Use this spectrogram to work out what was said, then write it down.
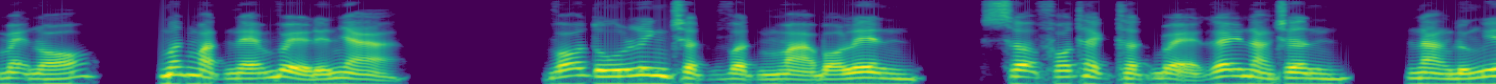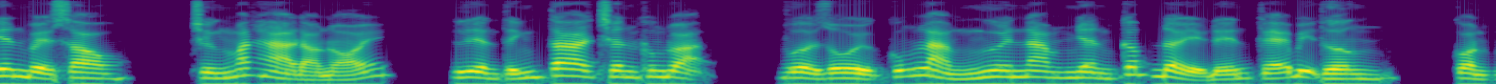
Mẹ nó, mất mặt ném về đến nhà. Võ Tú Linh chật vật mà bò lên, sợ phó thạch thật bẻ gãy nàng chân, nàng đứng yên về sau, trừng mắt hà đào nói, liền tính ta chân không đoạn, vừa rồi cũng làm ngươi nam nhân cấp đẩy đến té bị thương, còn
